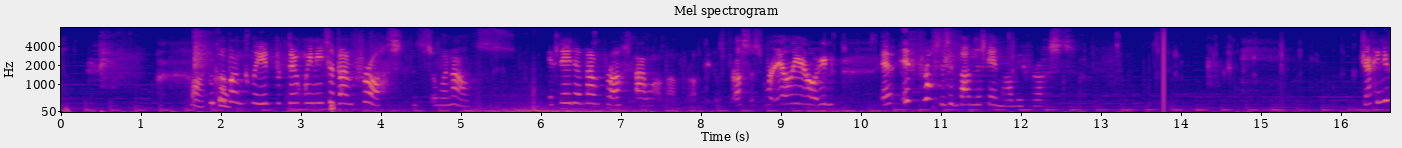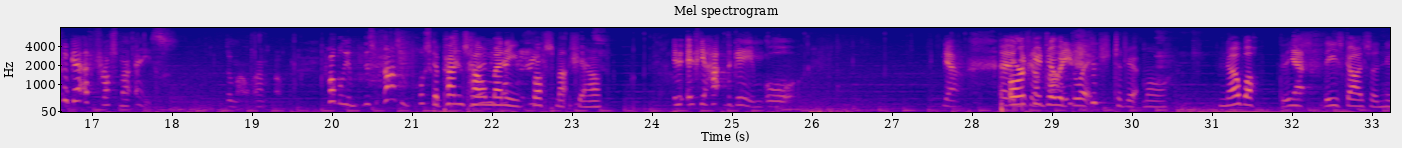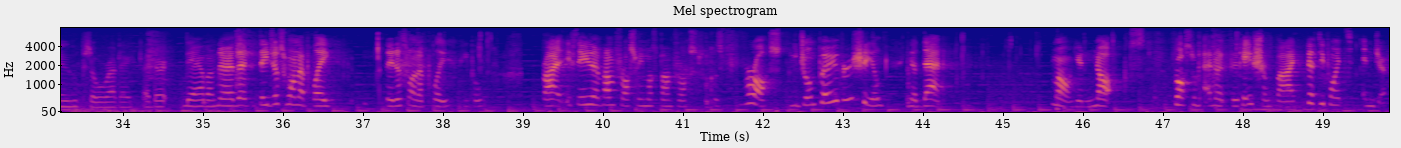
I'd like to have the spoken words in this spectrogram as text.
Right, We could ban Cleed, but don't we need to ban Frost and someone else? If they don't ban Frost, I want to ban Frost because Frost is really annoying. If, if Frost isn't banned this game, I'll be Frost. Do you reckon you could get a Frost Mat Ace? Don't know, I don't know. Probably, this, that's impossible. Depends how many frost mats you have. If, you hack the game, or... Yeah. Uh, or you if you do a glitch to get more. No, well, these Yeah. these guys are noobs already. They they haven't. No, they, they just want to play. They just want to play people. Right, if they don't ban Frost, we must ban Frost. Because Frost, you jump over a shield, you're dead. No, you're not. Frost will get a notification by 50 points injure.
